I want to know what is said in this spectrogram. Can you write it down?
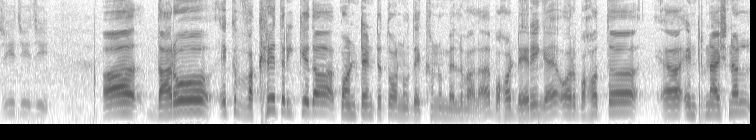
ਜੀ ਜੀ ਜੀ। ਆ ਦਾਰੋ ਇੱਕ ਵੱਖਰੇ ਤਰੀਕੇ ਦਾ ਕੰਟੈਂਟ ਤੁਹਾਨੂੰ ਦੇਖਣ ਨੂੰ ਮਿਲਣ ਵਾਲਾ ਹੈ। ਬਹੁਤ ਡੇਅਰਿੰਗ ਹੈ ਔਰ ਬਹੁਤ ਇੰਟਰਨੈਸ਼ਨਲ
